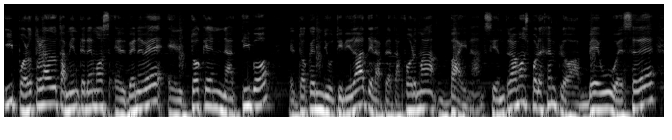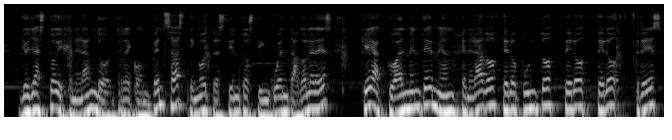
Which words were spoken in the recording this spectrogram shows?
y por otro lado también tenemos el BNB, el token nativo, el token de utilidad de la plataforma Binance. Si entramos por ejemplo a BUSD, yo ya estoy generando recompensas, tengo 350 dólares que actualmente me han generado 0.003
